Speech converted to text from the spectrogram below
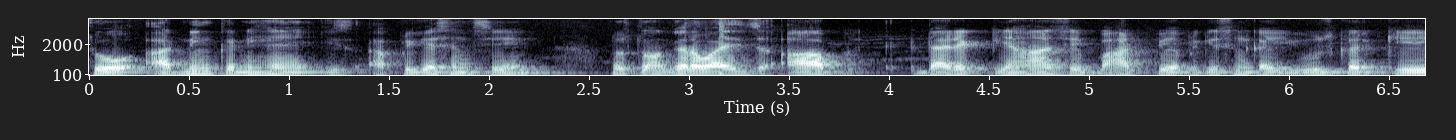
जो अर्निंग करनी है इस एप्लीकेशन से। दोस्तों अदरवाइज़ आप डायरेक्ट यहाँ से भारत पे एप्लीकेशन का यूज़ करके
